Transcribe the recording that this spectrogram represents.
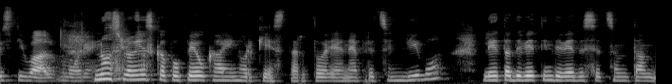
festival Morja? No, slovenska popevka in orkester, to je neprecenljivo. Leta 1999 sem tam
